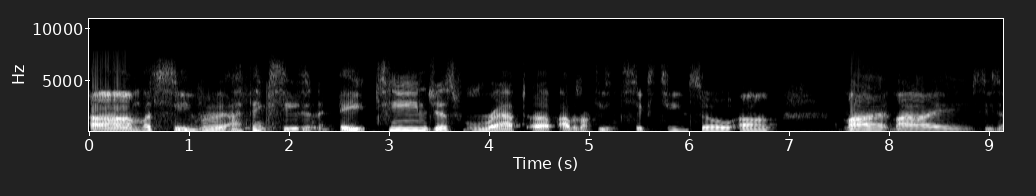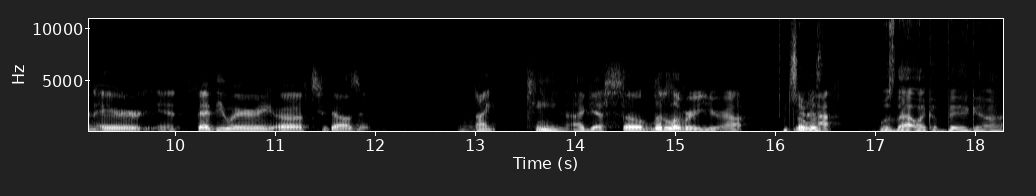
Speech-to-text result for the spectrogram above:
Um, let's see. I think season 18 just wrapped up. I was on season 16. So, um, my my season aired in February of 2019, I guess. So, a little over a year out. And so and was half. Was that like a big uh,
